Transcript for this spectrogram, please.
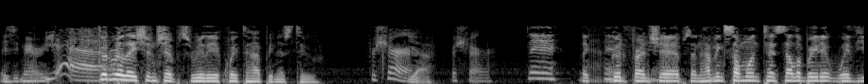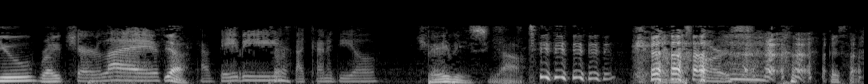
Is he married? Yeah. Good relationships really equate to happiness too. For sure. Yeah. For sure. Eh. Like Yeah. good friendships and having someone to celebrate it with you, right? Share your life. Yeah. Have babies. Sure. That kind of deal. Babies, yeah. Nice cars. Good stuff.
